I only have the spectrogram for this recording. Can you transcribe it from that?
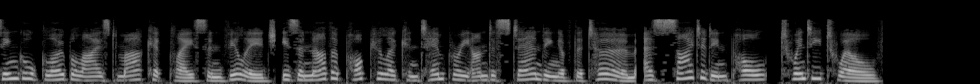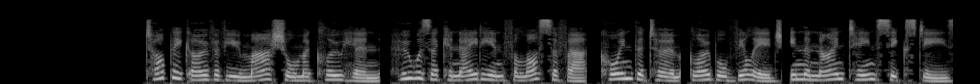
single globalized marketplace and village is another popular contemporary understanding of the term, as cited in Poll, 2012. Topic overview Marshall McLuhan, who was a Canadian philosopher, coined the term «global village» in the 1960s.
